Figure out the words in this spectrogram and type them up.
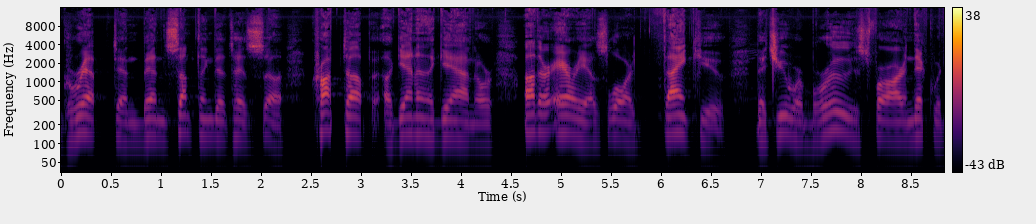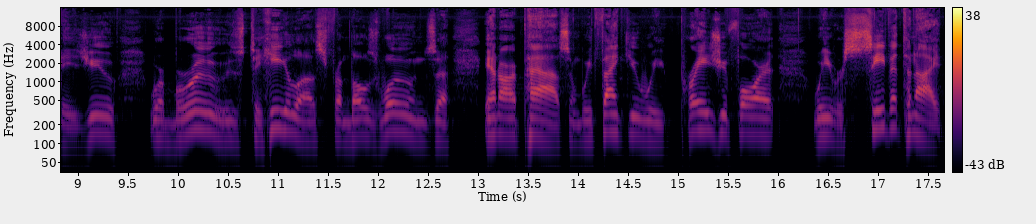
gripped and been something that has uh, cropped up again and again, or other areas, Lord. Thank you that you were bruised for our iniquities. You were bruised to heal us from those wounds uh, in our past. And we thank you. We praise you for it. We receive it tonight.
